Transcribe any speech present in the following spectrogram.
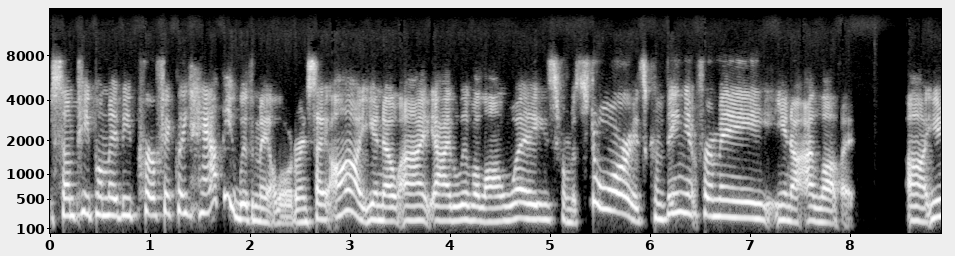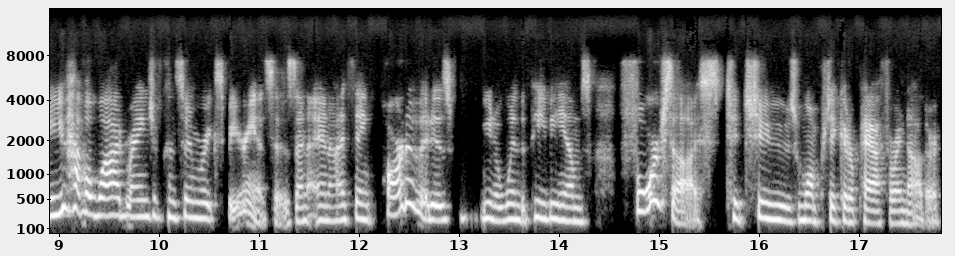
Some people may be perfectly happy with mail order and say, oh, you know, I, I live a long ways from a store. It's convenient for me. You know, I love it. Uh, you know, you have a wide range of consumer experiences. And, and I think part of it is, you know, when the PBMs force us to choose one particular path or another,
